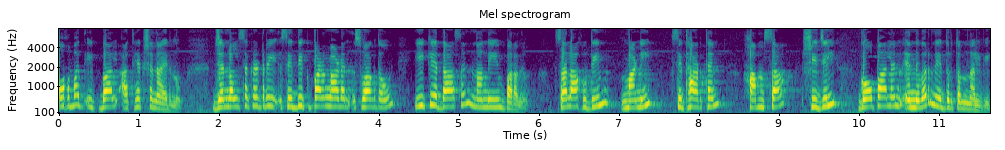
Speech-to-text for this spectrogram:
Muhammad Iqbal അധ്യക്ഷനായിരുന്നു. ജനറൽ സെക്രട്ടറി സിദ്ദിഖ് പഴങ്ങാടൻ സ്വാഗതവും ഇ കെ ദാസൻ നന്ദിയും പറഞ്ഞു. സലാഹുദ്ദീൻ മണി സിദ്ധാർത്ഥൻ ഹംസ ഷിജിൽ ഗോപാലൻ എന്നിവർ നേതൃത്വം നൽകി.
